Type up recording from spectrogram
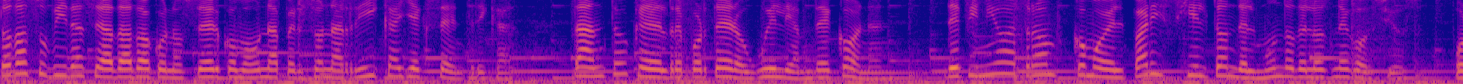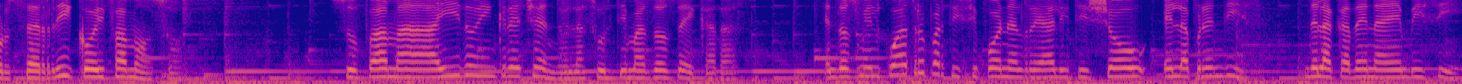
Toda su vida se ha dado a conocer como una persona rica y excéntrica, tanto que el reportero William D. Conan definió a Trump como el Paris Hilton del mundo de los negocios, por ser rico y famoso. Su fama ha ido increciendo en las últimas dos décadas. En 2004 participó en el reality show El Aprendiz de la cadena NBC,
